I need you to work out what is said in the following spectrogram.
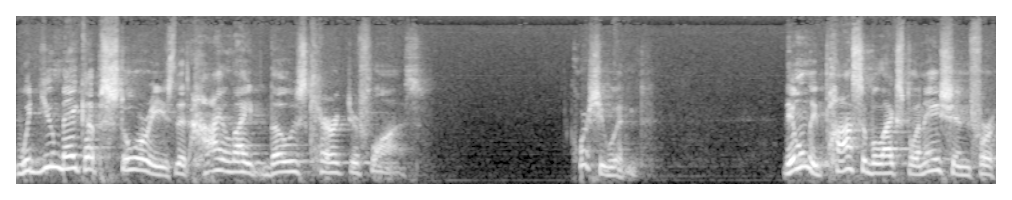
would you make up stories that highlight those character flaws? Of course you wouldn't. The only possible explanation for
